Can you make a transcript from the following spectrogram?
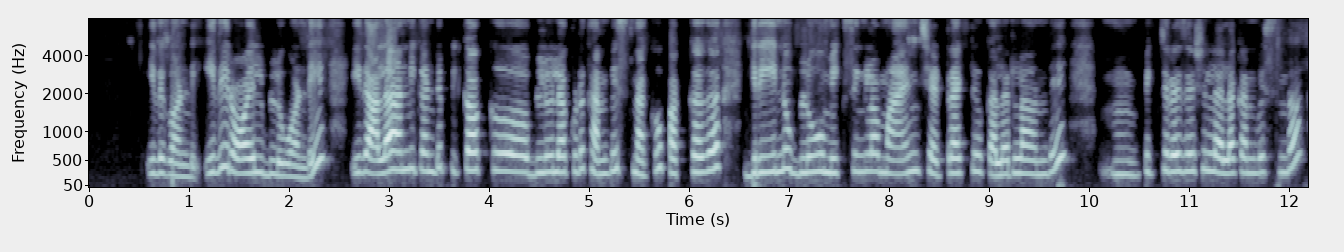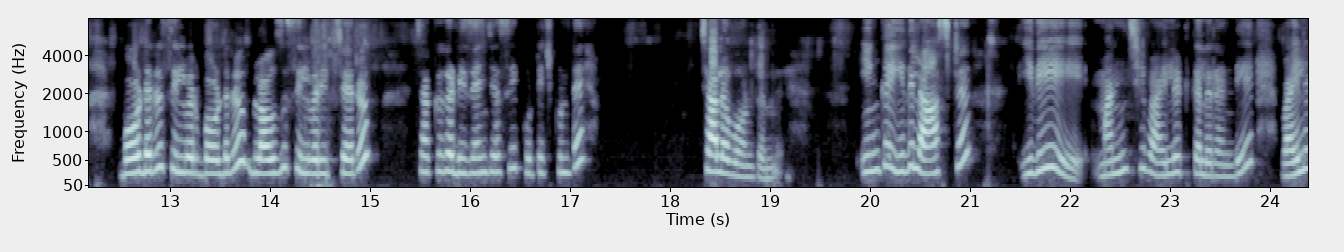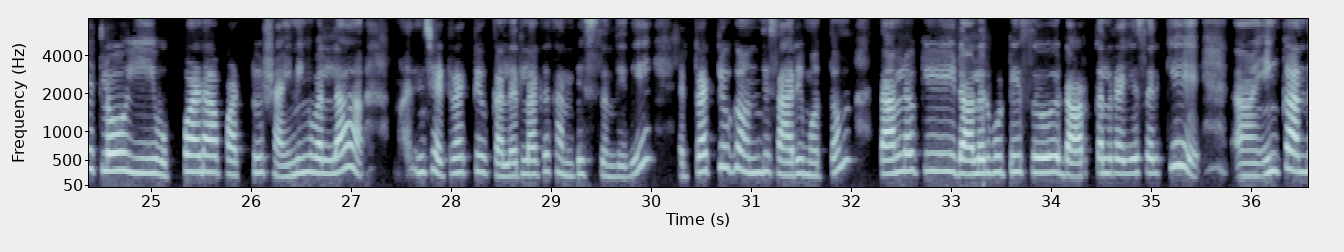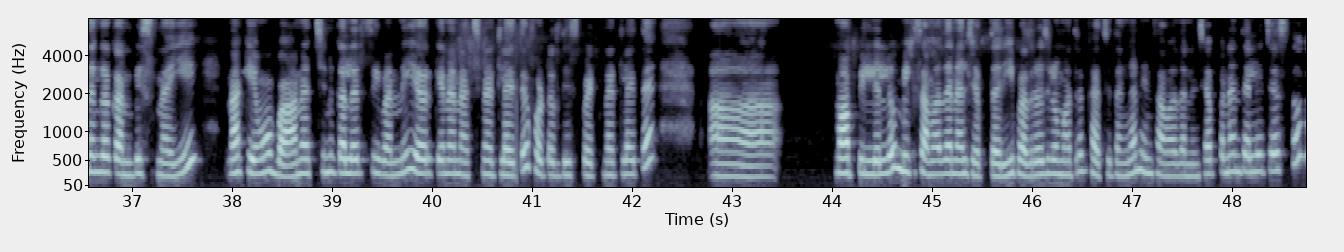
ఇదిగోండి. ఇది రాయల్ బ్లూ అండి. ఇది అలా అన్ని కంటే పికాక్ బ్లూ లా కూడా కనిపిస్తుంది నాకు. పక్కగా గ్రీన్ బ్లూ మిక్సింగ్లో మంచి అట్రాక్టివ్ కలర్ లా ఉంది. పిక్చరైజేషన్లో ఎలా కనిపిస్తుందో? Border silver border blouse silver ఇచ్చారు. చక్కగా డిజైన్ చేసి కుట్టించుకుంటే చాలా బాగుంటుంది. ఇంకా ఇది లాస్ట్ ఇది మంచి వైలెట్ కలర్ అండి. వైలెట్లో ఈ ఉప్పాడ పట్టు షైనింగ్ వల్ల మంచి అట్రాక్టివ్ కలర్ లాగా కనిపిస్తుంది ఇది. అట్రాక్టివ్గా ఉంది సారీ మొత్తం. దానిలోకి డాలర్ బుట్టీస్ డార్క్ కలర్ అయ్యేసరికి ఇంకా అందంగా కనిపిస్తున్నాయి. నాకేమో బాగా నచ్చిన కలర్స్ ఇవన్నీ. ఎవరికైనా నచ్చినట్లయితే ఫోటోలు తీసి పెట్టినట్లయితే మా పిల్లలు మీకు సమాధానాలు చెప్తారు. ఈ పది రోజులు మాత్రం ఖచ్చితంగా నేను సమాధానం చెప్పనని తెలియజేస్తూ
